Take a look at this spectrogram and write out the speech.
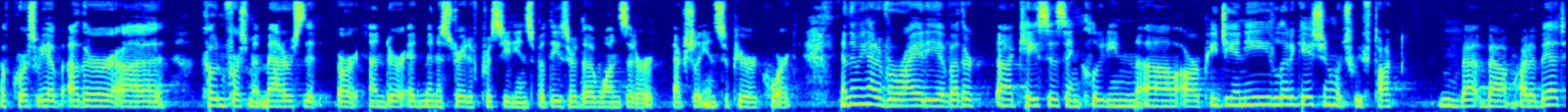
Of course, we have other uh, code enforcement matters that are under administrative proceedings, but these are the ones that are actually in Superior Court. And then we had a variety of other uh, cases, including uh, our PG&E litigation, which we've talked about quite a bit,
